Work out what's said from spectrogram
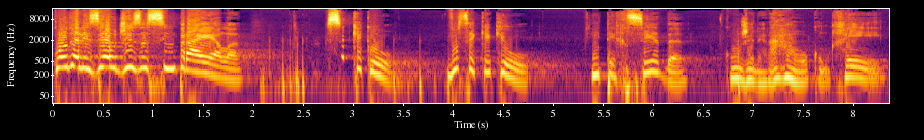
Quando Eliseu diz assim para ela: Você quer que eu, você quer que eu interceda com o general, com o rei?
